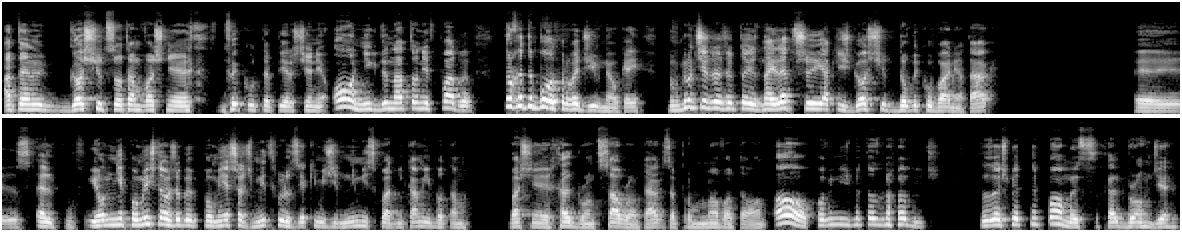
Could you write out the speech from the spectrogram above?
A ten gościu, co tam właśnie wykuł te pierścienie, o, nigdy na to nie wpadłem. Trochę to było trochę dziwne, ok? Bo w gruncie rzeczy to jest najlepszy jakiś gościu do wykuwania, tak? Yy, z elfów. I on nie pomyślał, żeby pomieszać mithril z jakimiś innymi składnikami, bo tam właśnie Hellbrand, Sauron, tak? Zaproponował to on. O, powinniśmy to zrobić. Co za świetny pomysł, Hellbrandzie.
